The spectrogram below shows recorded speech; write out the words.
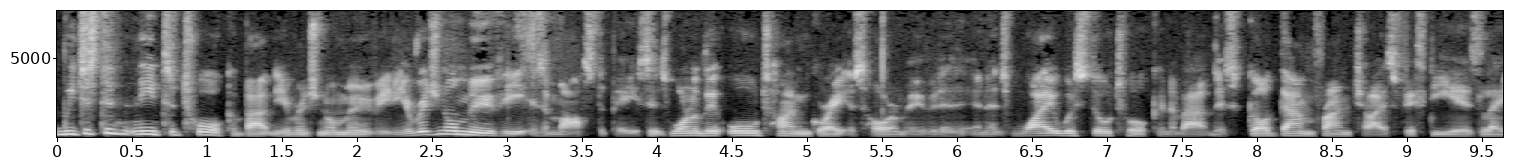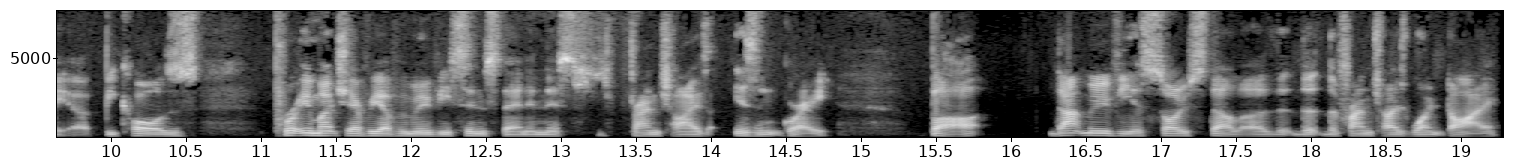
we just didn't need to talk about the original movie. The original movie is a masterpiece. It's one of the all-time greatest horror movies, and it's why we're still talking about this goddamn franchise fifty years later. Because pretty much every other movie since then in this franchise isn't great, but that movie is so stellar that, that the franchise won't die.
